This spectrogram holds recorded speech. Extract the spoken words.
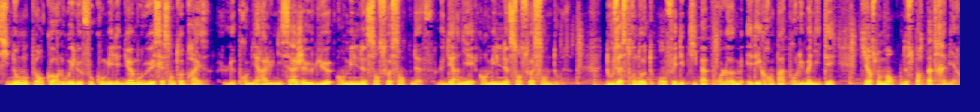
Sinon, on peut encore louer le Faucon Millennium ou l'USS Enterprise. Le premier alunissage a eu lieu en 1969, le dernier en 1972. 12 astronautes ont fait des petits pas pour l'homme et des grands pas pour l'humanité, qui en ce moment ne se portent pas très bien.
